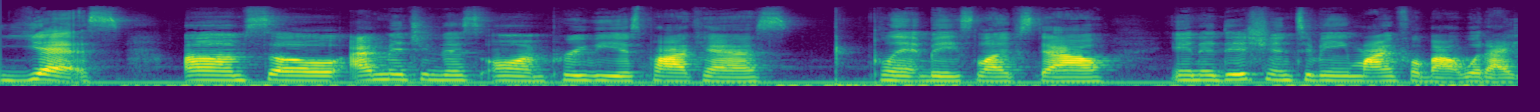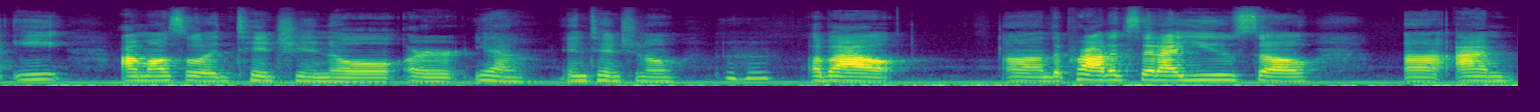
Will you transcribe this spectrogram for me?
Yes. Um, so I mentioned this on previous podcasts, plant-based lifestyle. In addition to being mindful about what I eat, I'm also intentional or yeah, intentional about uh, the products that I use. So uh, I'm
